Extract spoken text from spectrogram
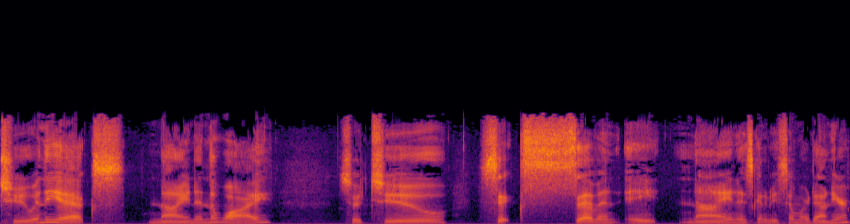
2 in the x, 9 in the y. So 2, 6, 7, 8, 9 is going to be somewhere down here.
